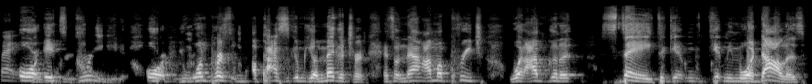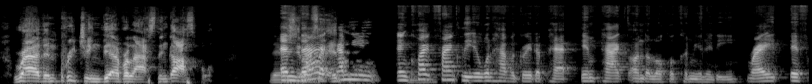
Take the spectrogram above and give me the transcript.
Right. or it's greed, or one person, a pastor's gonna be a mega church, and so now I'm gonna preach what I'm gonna say to get get me more dollars, rather than preaching the everlasting gospel. And you I'm that i mean and quite frankly it would have a greater pa- impact on the local community right? If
